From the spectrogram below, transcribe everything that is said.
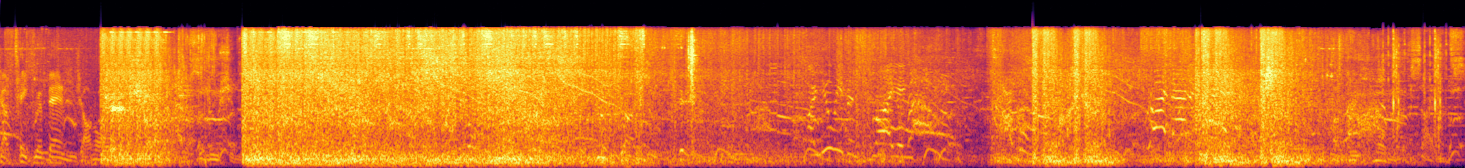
Shall take revenge on all absolution. Are you even trying? Try that Moment of silence.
